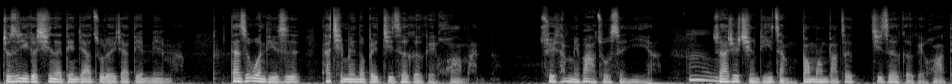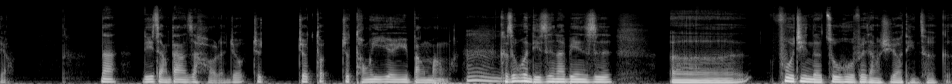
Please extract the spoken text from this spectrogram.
就是一个新的店家租了一家店面嘛，但是问题是，他前面都被机车格给画满了，所以他没办法做生意啊。嗯，所以他去请里长帮忙把这机车格给划掉。那里长当然是好人，就就就同就同意愿意帮忙嘛。嗯，可是问题是那边是呃附近的住户非常需要停车格，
